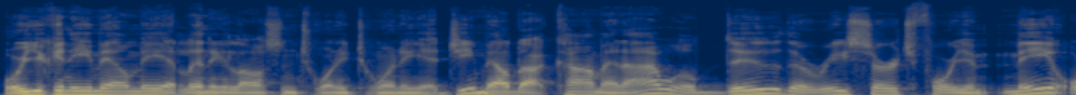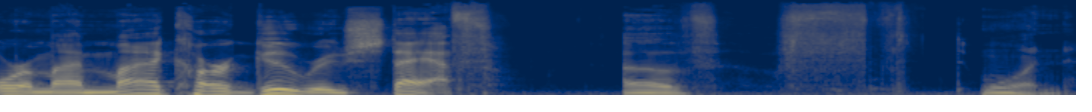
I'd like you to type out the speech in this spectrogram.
Or you can email me at lennylawson2020 at gmail.com and I will do the research for you. Me or my My Car Guru staff of one,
